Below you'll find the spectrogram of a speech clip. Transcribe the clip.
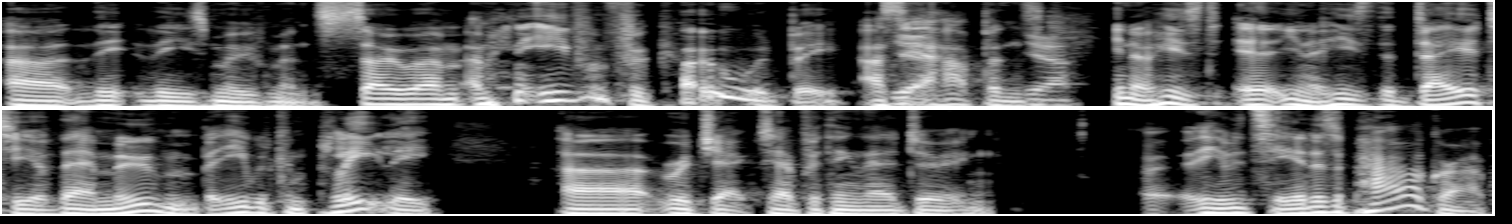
Uh, the, these movements. So, um, I mean, even Foucault would be, as Yeah, it happens. yeah. You know, he's uh, you know he's the deity of their movement, but he would completely uh, reject everything they're doing. Uh, He would see it as a power grab.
